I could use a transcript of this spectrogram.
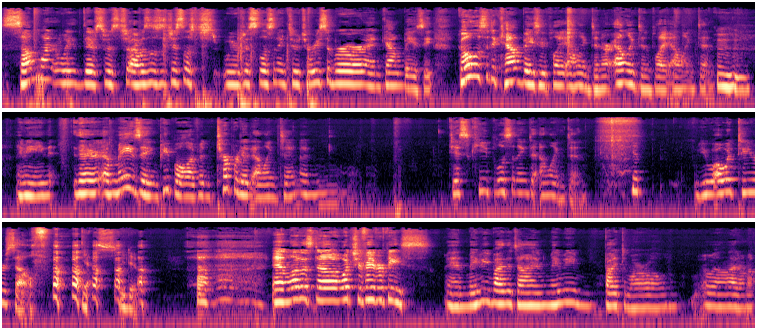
someone. We this was I was just we were just listening to Teresa Brewer and Count Basie. Go listen to Count Basie play Ellington or Ellington play Ellington. hmm I mean, they're amazing people. I've interpreted Ellington and just keep listening to Ellington. Yep. you owe it to yourself. Yes, you do. and let us know what's your favorite piece. And maybe by the time, maybe by tomorrow, well, I don't know.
